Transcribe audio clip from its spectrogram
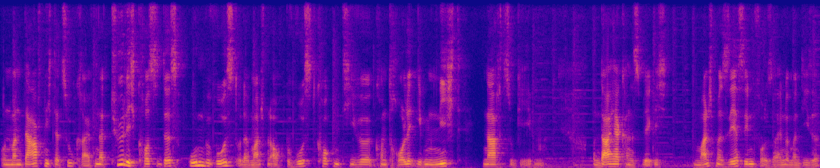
und man darf nicht dazugreifen. Natürlich kostet es unbewusst oder manchmal auch bewusst kognitive Kontrolle eben nicht nachzugeben. Und daher kann es wirklich manchmal sehr sinnvoll sein, wenn man diese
